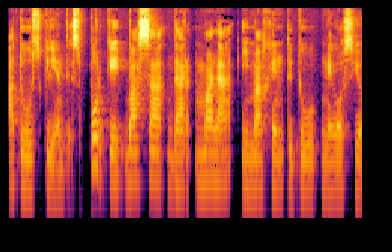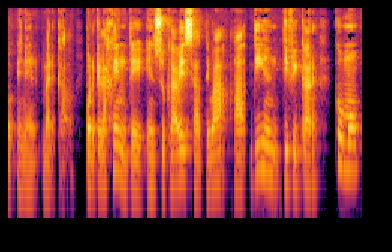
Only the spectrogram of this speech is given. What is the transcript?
a tus clientes porque vas a dar mala imagen de tu negocio en el mercado. Porque la gente en su cabeza te va a identificar como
